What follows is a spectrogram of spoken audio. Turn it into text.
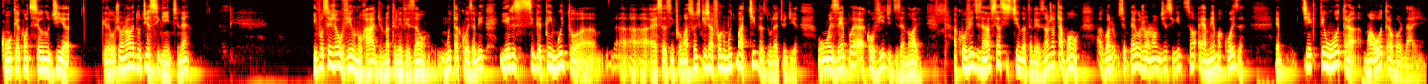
com o que aconteceu no dia. O jornal é do dia seguinte, né? E você já ouviu no rádio, na televisão, muita coisa ali, e eles se detêm muito a, a, a, essas informações que já foram muito batidas durante o dia. Um exemplo é a Covid-19. A Covid-19, você assistindo a televisão já está bom. Agora, você pega o jornal no dia seguinte, são, é a mesma coisa. É, tinha que ter um outra, uma outra abordagem.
